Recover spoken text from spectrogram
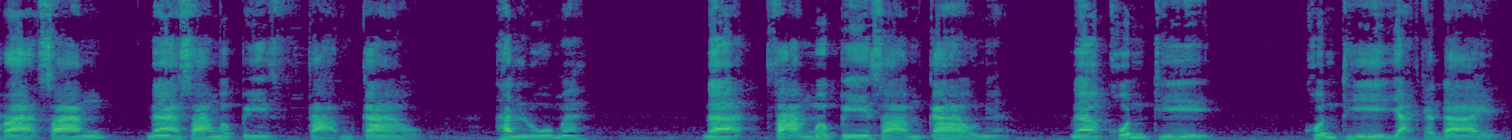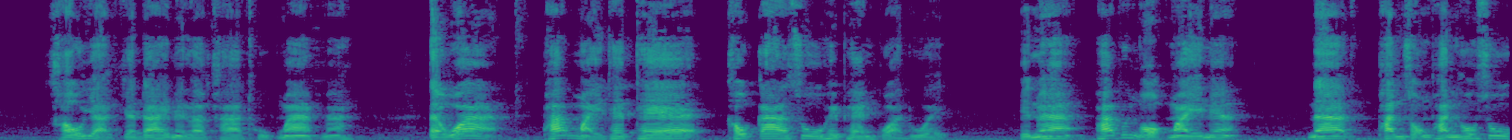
พระสร้างนะสร้างเมื่อปี 39 ท่านรู้ไหม นะสร้างเมื่อปี 39เนี่ยนะคนที่คนที่อยากจะได้ เขาอยากจะได้ในราคาถูกมากนะ แต่ว่าพระใหม่แท้ๆเขากล้าสู้ให้แพงกว่าด้วย เห็นไหมฮะพระเพิ่งออกใหม่เนี่ยนะพันสองพันเขาสู้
